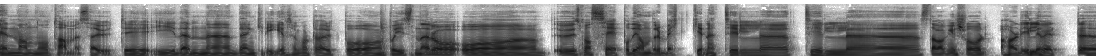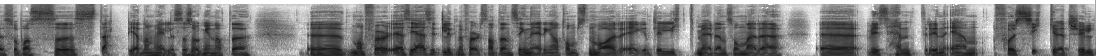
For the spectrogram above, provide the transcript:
en mann å ta med seg ut i, i den, den krigen som kommer til å være ute på, på isen der. Og, og hvis man ser på de andre bekkene til, til eh, Stavanger, så har de levert eh, såpass eh, sterkt gjennom hele sesongen at føler, jeg, jeg sitter litt med følelsen at den signeringa av Thomsen var egentlig litt mer en sånn derre eh, Vi henter inn en for sikkerhets skyld.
